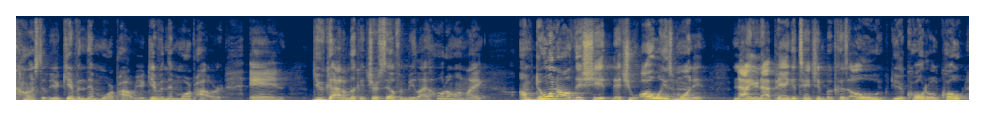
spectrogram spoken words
constantly you're giving them more power you're giving them more power and you got to look at yourself and be like hold on like i'm doing all this shit that you always wanted. Now you're not paying attention because oh you're quote unquote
